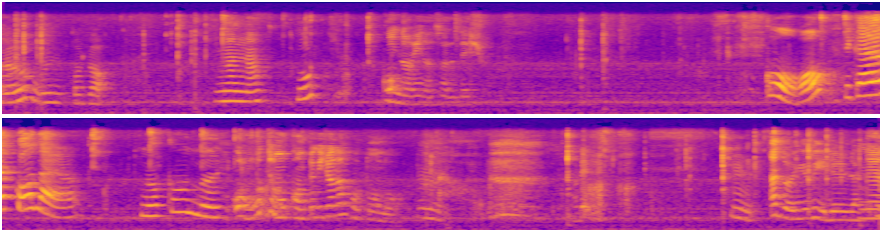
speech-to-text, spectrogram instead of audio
うだようんこそなんなん？うんいいのいいのそれでしょ。こう？違う、こうだよ。わかんない。おもっちもう完璧じゃない？ほとんど。うん。あれ？うん。あと指入れるだけ。ね。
